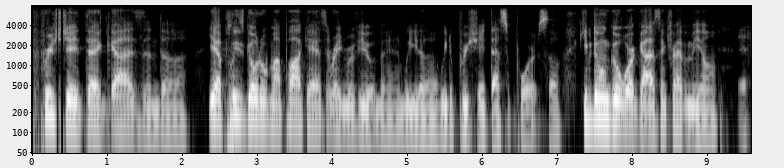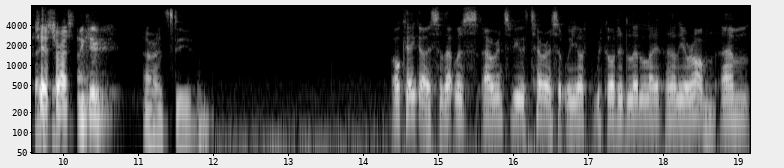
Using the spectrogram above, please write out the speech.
Appreciate that, guys, and uh, yeah, please go to my podcast and rate and review it, man. We'd uh, we'd appreciate that support. So keep doing good work, guys. Thanks for having me on. Yeah, thank Cheers, you. Terez. Thank you. All right, see you. Okay, guys, so that was our interview with Terez that we uh, recorded a little earlier on. Um,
